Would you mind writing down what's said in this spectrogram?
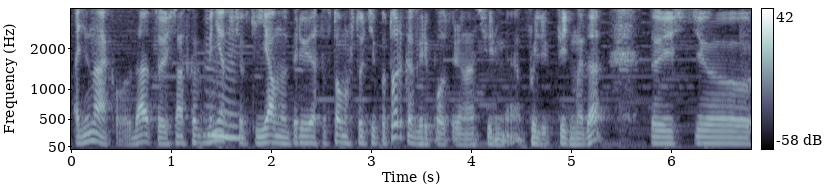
одинаково, да, то есть у нас как бы mm-hmm. нет все-таки явного перевеса в том, что типа только Гарри Поттер у нас в фильме, в фильмы, да, то есть э,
